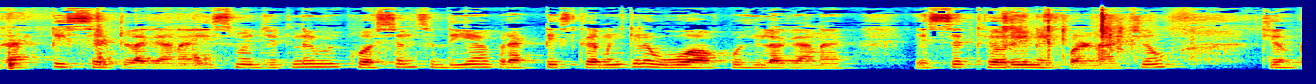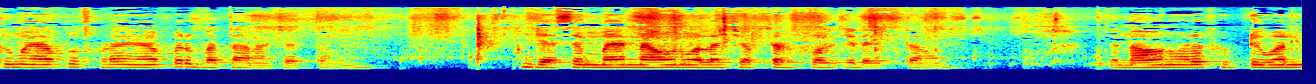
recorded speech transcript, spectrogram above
प्रैक्टिस सेट लगाना है। इसमें जितने भी क्वेश्चंस दिए हैं प्रैक्टिस करने के लिए, वो आपको ही लगाना है। इससे थ्योरी नहीं पढ़ना क्यों? क्योंकि मैं आपको थोड़ा यहाँ पर बताना चाहता हूँ। जैसे मैं नाउन वाला चैप्टर खोल के देखता हूँ। तो नाउन वाला फिफ्टी वन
